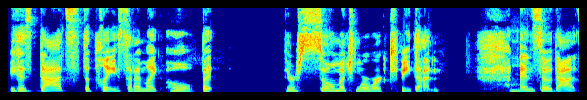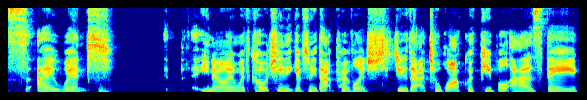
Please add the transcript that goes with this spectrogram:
Because that's the place that I'm like, oh, but there's so much more work to be done. Mm. And so that's I went you know, and with coaching, it gives me that privilege to do that, to walk with people as they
